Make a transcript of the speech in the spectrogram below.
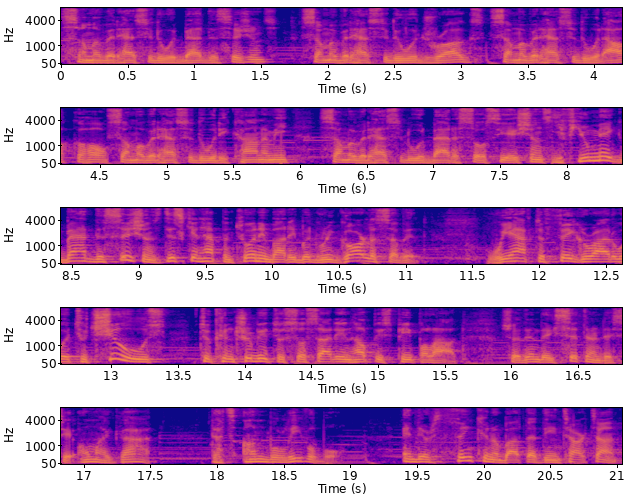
Some of it has to do with bad decisions. Some of it has to do with drugs. Some of it has to do with alcohol. Some of it has to do with economy. Some of it has to do with bad associations. If you make bad decisions, this can happen to anybody, but regardless of it, we have to figure out a way to choose to contribute to society and help these people out. So then they sit there and they say, oh my God, that's unbelievable. And they're thinking about that the entire time.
